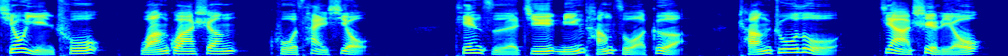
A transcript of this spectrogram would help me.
蚯蚓出，王瓜生，苦菜秀。天子居明堂左各。乘朱鹿，驾赤流，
